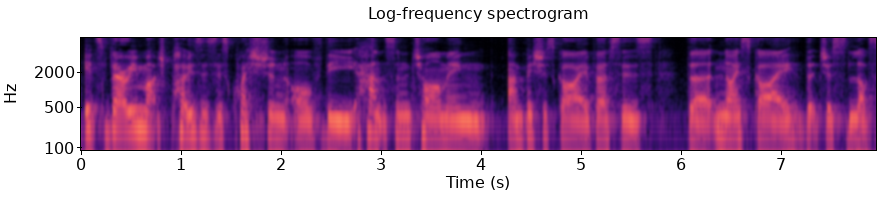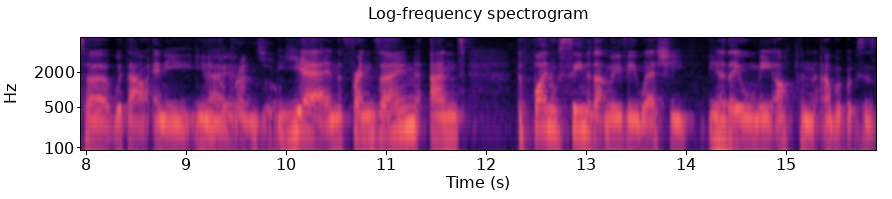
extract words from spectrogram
it's very much poses this question of the handsome, charming, ambitious guy versus the nice guy that just loves her without any, you In know, the friend zone. Yeah, in the friend zone. And the final scene of that movie where she, you know, they all meet up and Albert Brooks has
